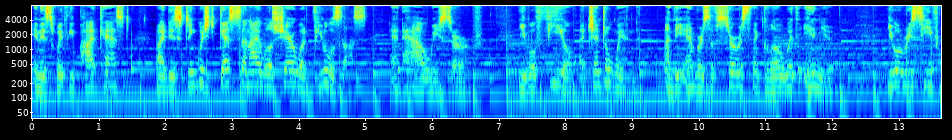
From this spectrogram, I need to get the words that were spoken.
In this weekly podcast, my distinguished guests and I will share what fuels us and how we serve. You will feel a gentle wind on the embers of service that glow within you. You will receive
